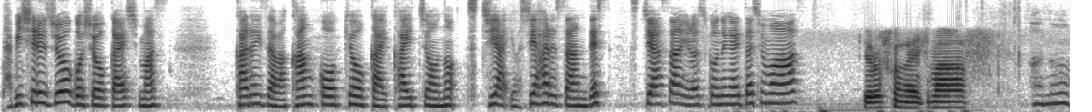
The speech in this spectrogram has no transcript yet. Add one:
旅シェルジュをご紹介します。軽井沢観光協会会長の土屋義治さんです。土屋さんよろしくお願いいたします。よろしくお願いします。あの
